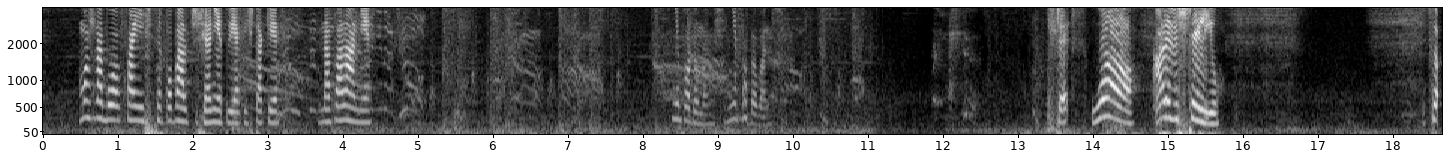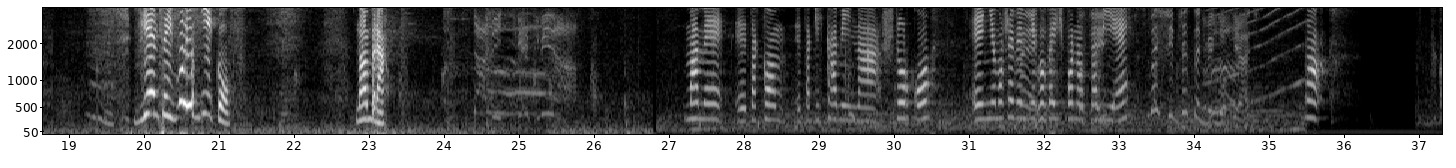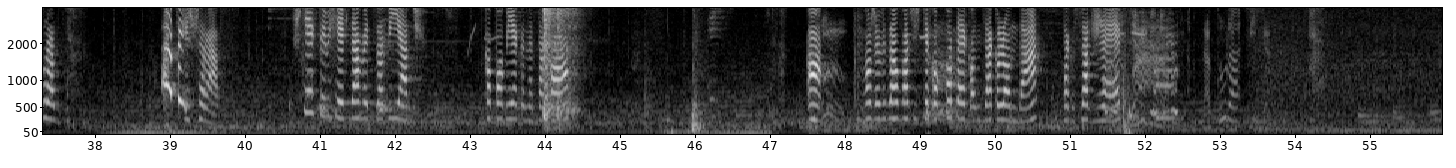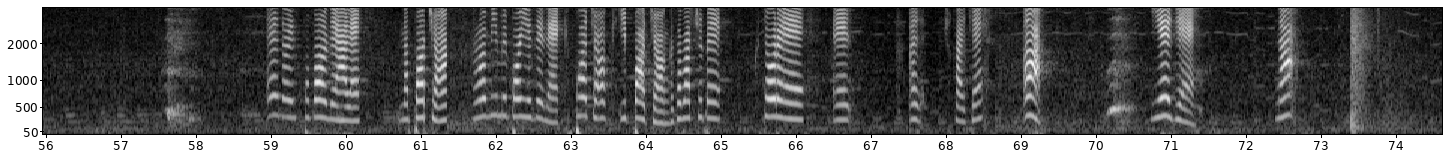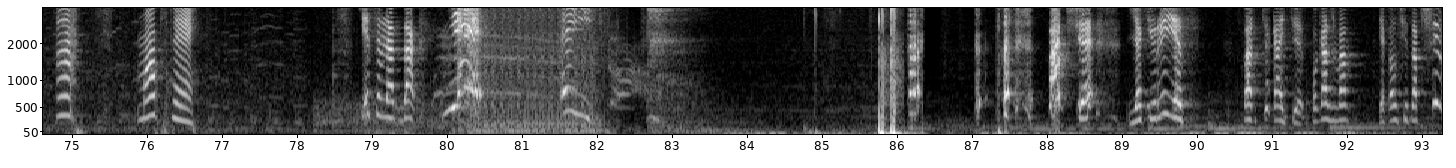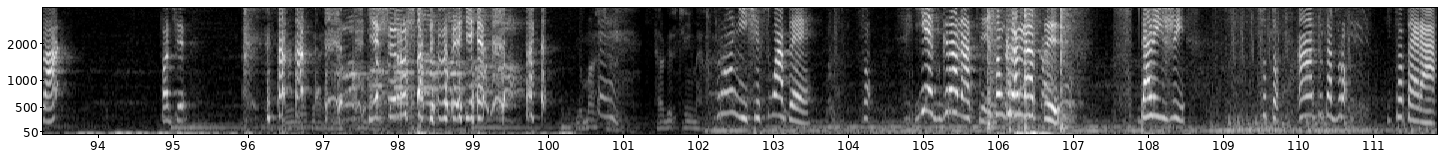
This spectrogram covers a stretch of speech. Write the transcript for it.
można było fajnie się sobie powalczyć, a nie tu jakieś takie nawalanie. Nie podoba mi się, nie podoba mi się. Jeszcze... Ło! Ale wyszczelił. Co? Więcej wojowników! Dobra. Mamy y, taką, y, taki kamień na sznurku. Y, nie możemy w niego wejść, bo nas zabije. Weź się przestań wygłupiać. No. Akurat. A to jeszcze raz. Już nie chce mi się nawet zabijać. Tylko pobiegnę tako. O, możemy zauważyć tego kota, jak on zagląda. Tak za drzew. Natura. E, no jest powolny, ale na pociąg robimy pojedynek. Pociąg i pociąg. Zobaczymy, który... E, e, czekajcie. A! Jedzie! No! Mocny! Jestem na dach... Nie! Ej! Patrzcie, jaki ryjec! Patrz, czekajcie, pokażę wam, jak on się zatrzyma. Patrzcie. Jeszcze rusza tym ryjem. Broni się słabe. Są... Jest, granaty! Są granaty! Dalej żyje. Co to? A, to ta bro... I co teraz?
